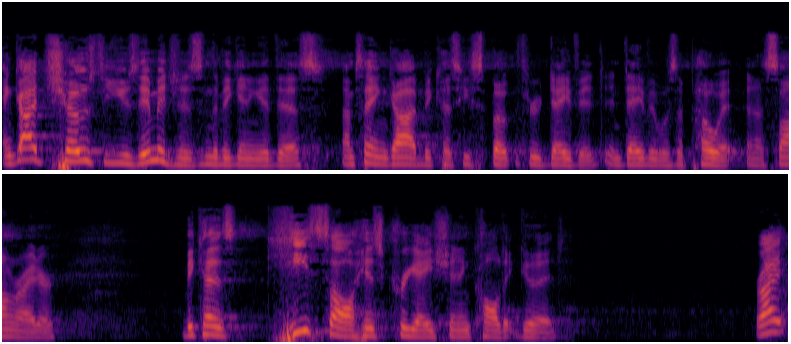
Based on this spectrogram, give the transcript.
And God chose to use images in the beginning of this. I'm saying God because he spoke through David, and David was a poet and a songwriter, because he saw his creation and called it good. Right?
